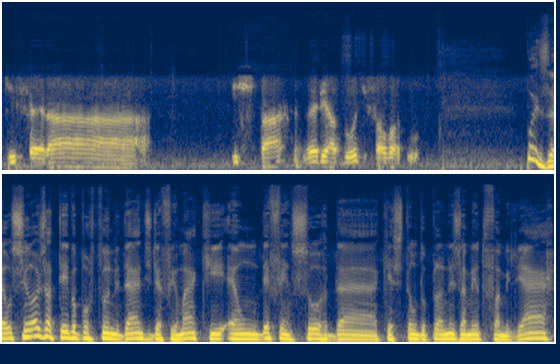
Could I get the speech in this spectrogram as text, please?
que será estar vereador de Salvador. Pois é, o senhor já teve a oportunidade de afirmar que é um defensor da questão do planejamento familiar,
